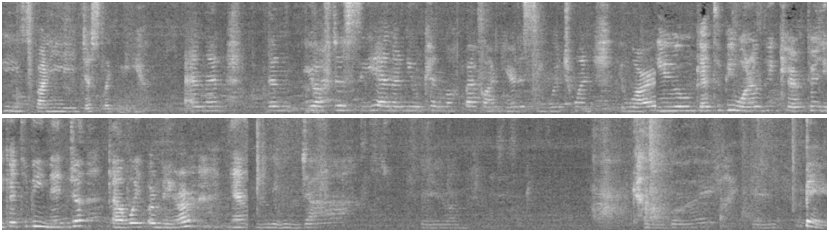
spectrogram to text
he's funny just like me. And then then you have to see and then you can look back on here to see which one you are. You get to be one of the characters. You get to be ninja, cowboy, or bear. And ninja and cowboy and bear.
